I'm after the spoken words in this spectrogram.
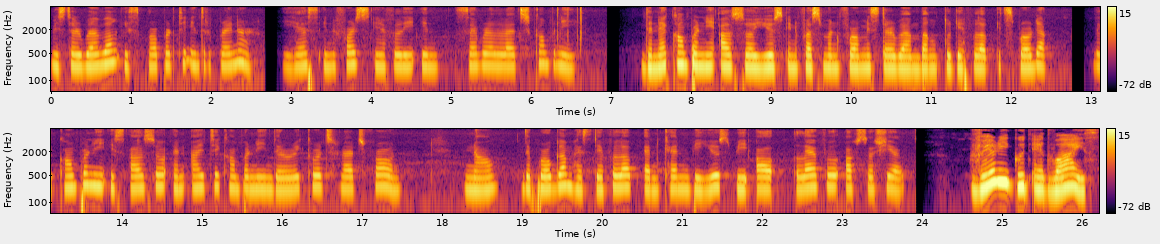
Mr. Bambang is property entrepreneur. He has invested heavily in several large companies. The next company also used investment from Mr. Bambang to develop its product. The company is also an IT company that recruits large funds. Now, the program has developed and can be used by all levels of society. Very good advice.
